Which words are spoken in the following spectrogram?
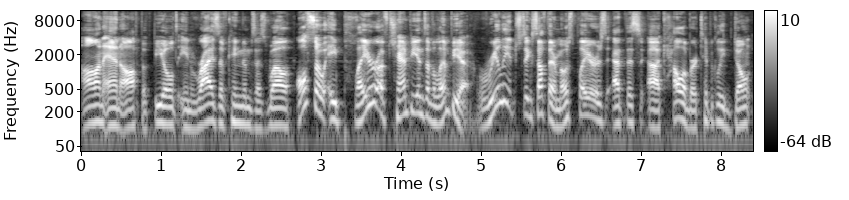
on and off the field in rise of kingdoms as well. Also a player of champions of Olympia. Really interesting stuff there. Most players at this uh, caliber typically don't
